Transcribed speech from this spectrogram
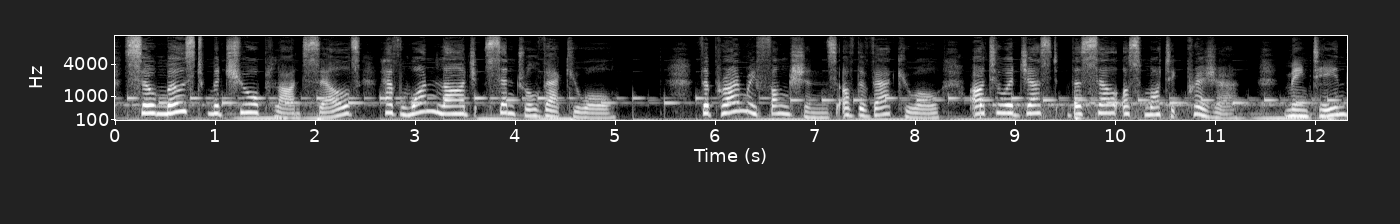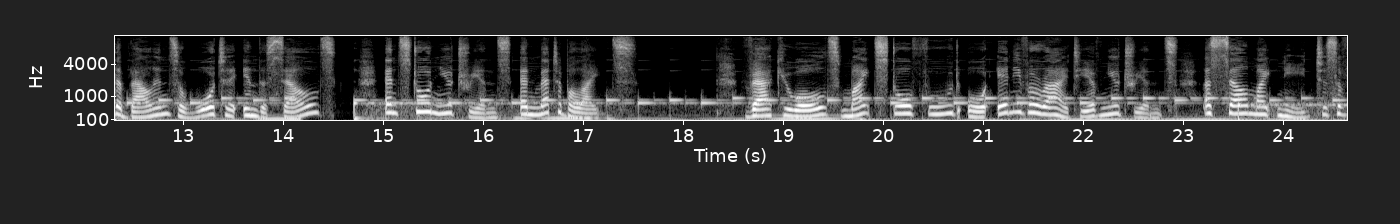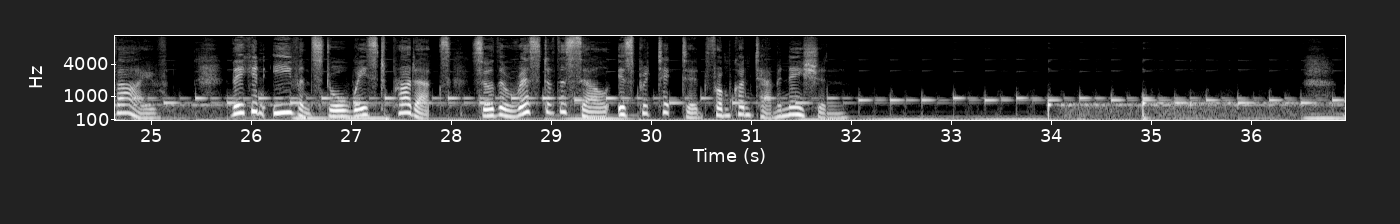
So most mature plant cells have one large central vacuole. The primary functions of the vacuole are to adjust the cell osmotic pressure, maintain the balance of water in the cells, and store nutrients and metabolites. Vacuoles might store food or any variety of nutrients a cell might need to survive. They can even store waste products so the rest of the cell is protected from contamination.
